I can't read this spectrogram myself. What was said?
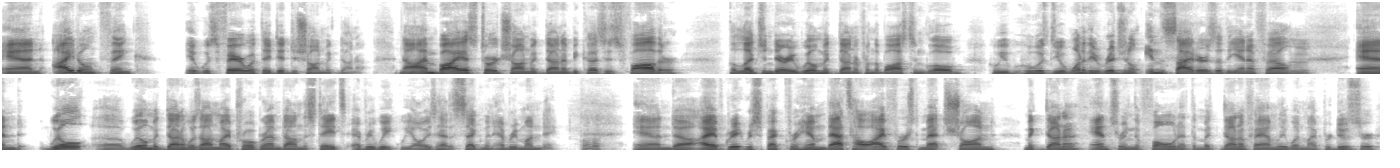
And I don't think it was fair what they did to Sean McDonough. Now, I'm biased towards Sean McDonough because his father, the legendary Will McDonough from the Boston Globe, who, who was the, one of the original insiders of the NFL, Mm. and Will uh, Will McDonough was on my program down the states every week. We always had a segment every Monday, Oh. And uh, I have great respect for him. That's how I first met Sean McDonough, answering the phone at the McDonough family when my producer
